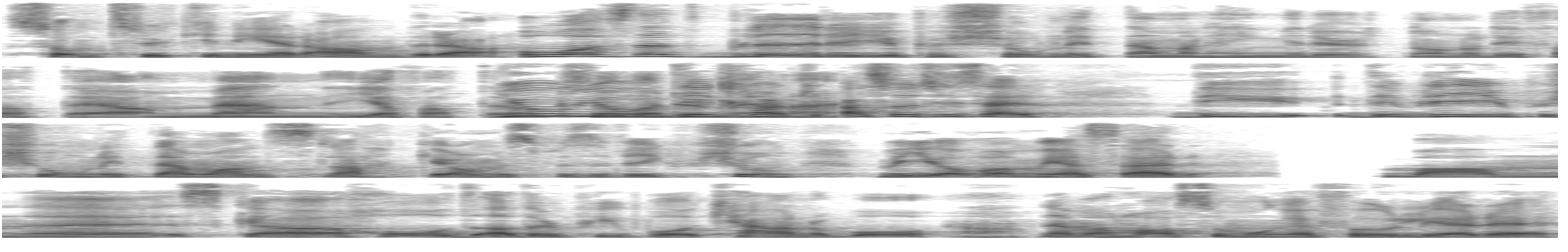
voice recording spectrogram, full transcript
som trycker ner andra. Oavsett blir det ju personligt när man hänger ut någon och det fattar jag. Men jag fattar Jo, också jo, vad det du är klart. menar. Alltså, till så här, det, är ju, det blir ju personligt när man snackar om en specifik person. Men jag var mer så här, man eh, ska hold other people accountable. När man har så många följare,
